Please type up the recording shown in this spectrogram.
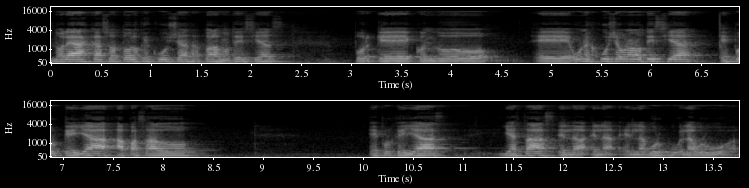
no le hagas caso a todos los que escuchas, a todas las noticias, porque cuando eh, uno escucha una noticia es porque ya ha pasado, es porque ya, ya estás en la, en, la, en, la burbuja.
